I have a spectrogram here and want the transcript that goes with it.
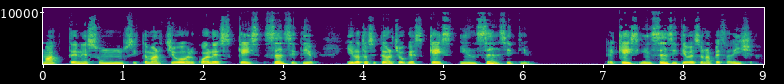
Mac tenés un sistema de archivos el cual es case sensitive y el otro sistema de archivos que es case insensitive. El case insensitive es una pesadilla.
